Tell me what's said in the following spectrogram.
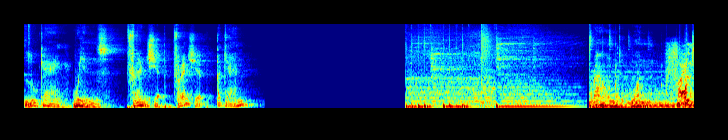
Liu Kang wins. Friendship. Friendship again? Fight!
